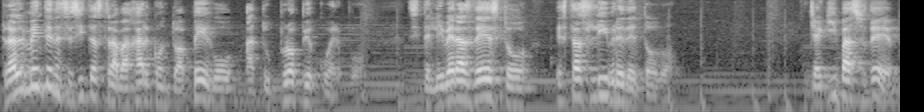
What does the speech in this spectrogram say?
Realmente necesitas trabajar con tu apego a tu propio cuerpo. Si te liberas de esto, estás libre de todo. Yagi Basudev,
